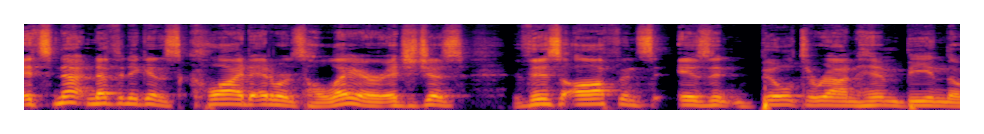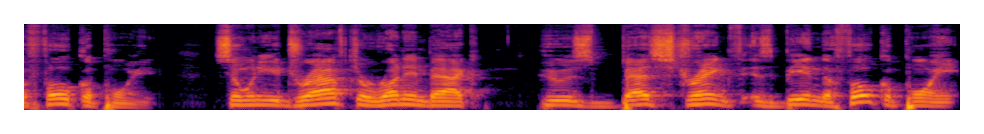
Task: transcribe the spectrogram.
it's not nothing against Clyde Edwards Helaire. It's just this offense isn't built around him being the focal point. So when you draft a running back whose best strength is being the focal point,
